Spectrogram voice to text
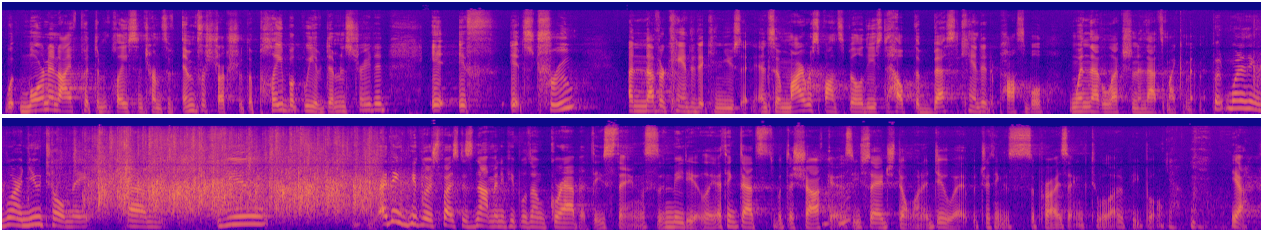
what Lauren and I have put in place in terms of infrastructure, the playbook we have demonstrated, it, if it's true, another candidate can use it. And so my responsibility is to help the best candidate possible win that election, and that's my commitment. But one of the things, Lauren, you told me, um, you, I think people are surprised because not many people don't grab at these things immediately. I think that's what the shock is. Mm-hmm. You say, I just don't want to do it, which I think is surprising to a lot of people. Yeah. yeah.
